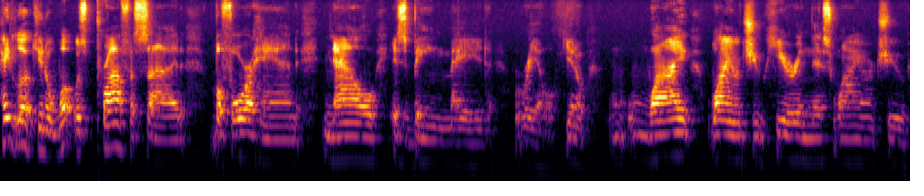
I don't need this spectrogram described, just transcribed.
hey, look, you know, what was prophesied beforehand now is being made real. You know, why why aren't you hearing this? Why aren't you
